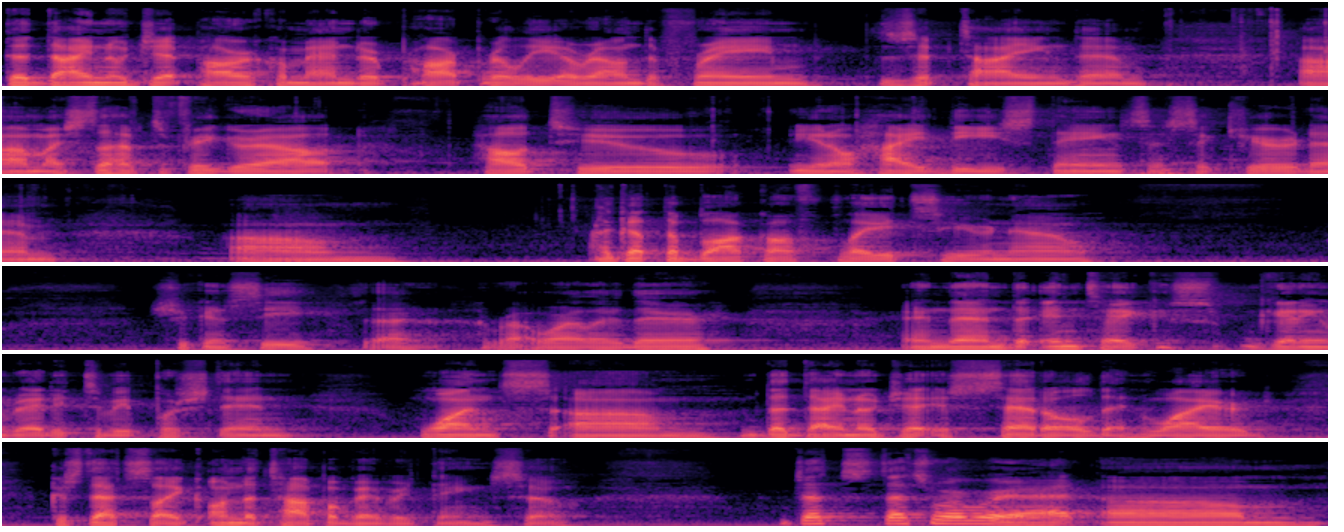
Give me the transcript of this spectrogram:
the DynoJet Power Commander properly around the frame, zip tying them. Um, I still have to figure out how to, you know, hide these things and secure them. Um, I got the block off plates here now. As you can see, that Rottweiler there. And then the intake is getting ready to be pushed in once um, the DynoJet is settled and wired because that's like on the top of everything. So that's that's where we're at. Um,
